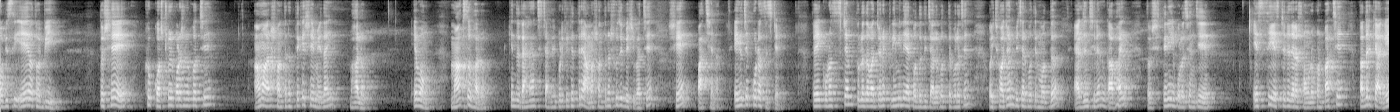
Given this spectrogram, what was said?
ওবিসি এ অথবা বি তো সে খুব কষ্ট করে পড়াশোনা করছে। আমার সন্তানের থেকে সে মেধাই ভালো এবং মার্কসও ভালো, কিন্তু দেখা যাচ্ছে চাকরি পরীক্ষার ক্ষেত্রে আমার সন্তানের সুযোগ বেশি পাচ্ছে, সে পাচ্ছে না। এই হচ্ছে কোটা সিস্টেম তো এই কোটা সিস্টেম তুলে দেওয়ার জন্য ক্রিমিলিয়ার পদ্ধতি চালু করতে বলেছেন। ওই ছজন বিচারপতির মধ্যে একজন ছিলেন গাভাই তো তিনি বলেছেন যে এসসি এসটিতে যারা সংরক্ষণ পাচ্ছে, তাদেরকে আগে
